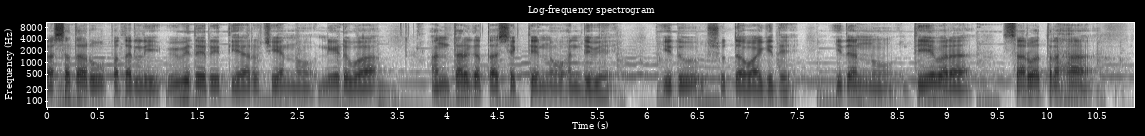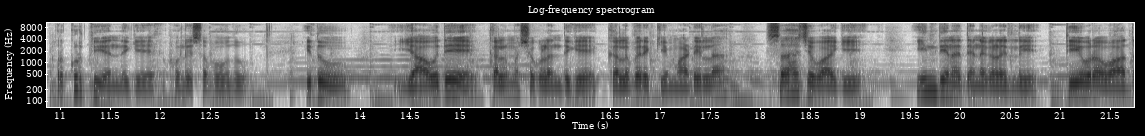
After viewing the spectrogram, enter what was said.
ರಸದ ರೂಪದಲ್ಲಿ ವಿವಿಧ ರೀತಿಯ ರುಚಿಯನ್ನು ನೀಡುವ ಅಂತರ್ಗತ ಶಕ್ತಿಯನ್ನು ಹೊಂದಿವೆ. ಇದು ಶುದ್ಧವಾಗಿದೆ. ಇದನ್ನು ದೇವರ ಸರ್ವತ್ರ ಪ್ರಕೃತಿಯೊಂದಿಗೆ ಹೋಲಿಸಬಹುದು. ಇದು ಯಾವುದೇ ಕಲ್ಮಶಗಳೊಂದಿಗೆ ಕಲಬೆರಕೆ ಮಾಡಿಲ್ಲ. ಸಹಜವಾಗಿ ಇಂದಿನ ದಿನಗಳಲ್ಲಿ ತೀವ್ರವಾದ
